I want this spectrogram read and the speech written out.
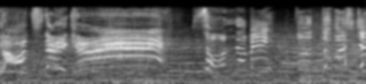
勝ちでいけそんなベイぶっ飛ばしちゃ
